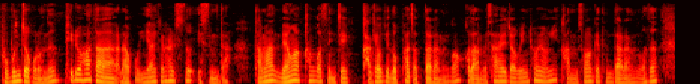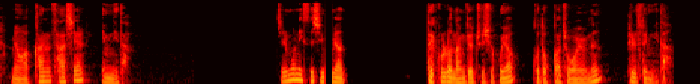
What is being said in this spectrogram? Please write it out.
부분적으로는 필요하다라고 이야기를 할 수 있습니다. 다만 명확한 것은 이제 가격이 높아졌다라는 거, 그 다음에 사회적인 효용이 감소하게 된다라는 것은 명확한 사실입니다. 질문 있으시면 댓글로 남겨주시고요. 구독과 좋아요는 필수입니다.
